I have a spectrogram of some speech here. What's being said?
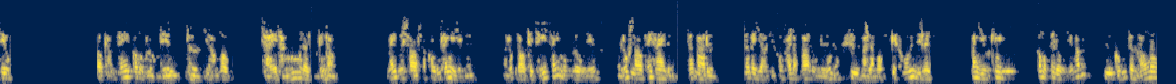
tiêu, con cảm thấy có một luồng điện từ dạo môn chạy thẳng lên đỉnh đầu. Mấy bữa sau sao con cũng thấy như vậy nữa. Lúc đầu thì chỉ thấy một luồng điện, lúc sau thấy hai đường, thấy ba đường. Tới bây giờ thì không phải là ba luồng điện nữa, mà là một cái khối đi lên. Có nhiều khi có một cái luồng điện ấm cũng từ hậu môn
